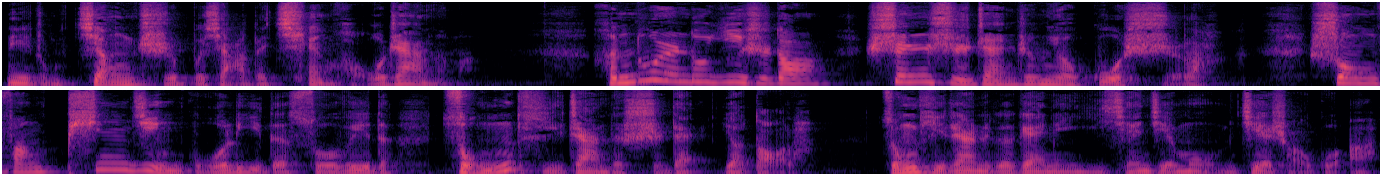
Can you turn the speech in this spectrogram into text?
那种僵持不下的堑壕战了嘛？很多人都意识到绅士战争要过时了，双方拼尽国力的所谓的总体战的时代要到了。总体战这个概念，以前节目我们介绍过啊。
